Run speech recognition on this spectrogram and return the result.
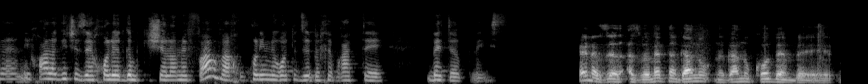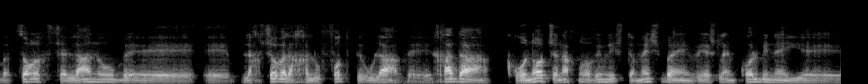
ואני יכולה להגיד שזה יכול להיות גם כישלון מפואר, ואנחנו יכולים לראות את זה בחברת uh, Better Place. כן, אז, אז באמת נגענו, נגענו קודם בצורך שלנו ב, אה, לחשוב על החלופות פעולה, ואחד העקרונות שאנחנו אוהבים להשתמש בהם, ויש להם כל מיני אה,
